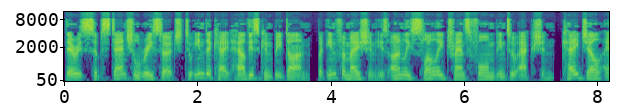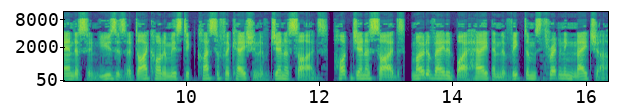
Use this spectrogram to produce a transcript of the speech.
There is substantial research to indicate how this can be done, but information is only slowly transformed into action. Kjell Anderson uses a dichotomistic classification of genocides, hot genocides, motivated by hate and the victim's threatening nature,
